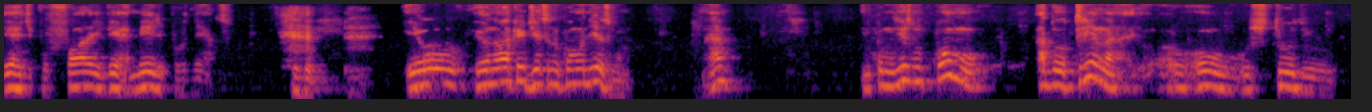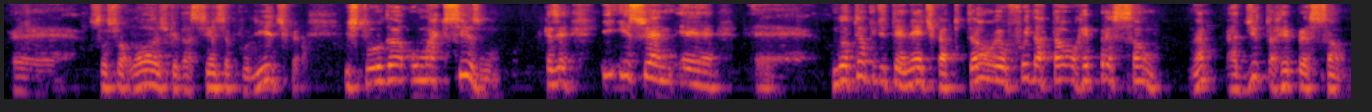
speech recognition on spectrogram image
verde por fora e vermelho por dentro. Eu, eu não acredito no comunismo. Né? No comunismo, como a doutrina ou, ou o estudo é, sociológico da ciência política estuda o marxismo. Quer dizer, isso é, é, é no tempo de tenente-capitão, eu fui da tal repressão né? a dita repressão.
